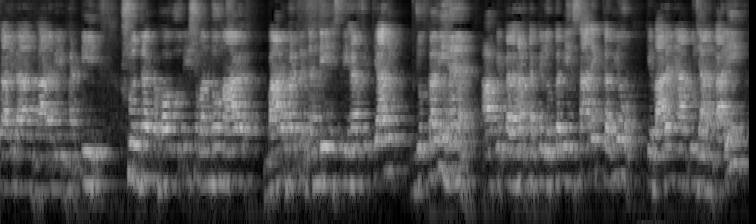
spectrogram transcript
कालिदास भारवी भट्टी, शूद्रक, भवभूति, सुबंधो, मार्ग बाण भट्ट दंडी श्रीहर्ष इत्यादि जो कवि हैं, आपके कलहर तक के जो कवि हैं, सारे कवियों के बारे में आपको जानकारी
